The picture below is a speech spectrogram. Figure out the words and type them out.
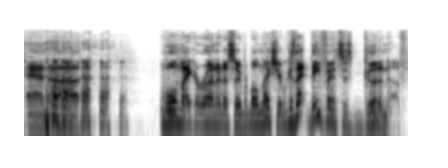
And uh, we'll make a run at a Super Bowl next year because that defense is good enough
